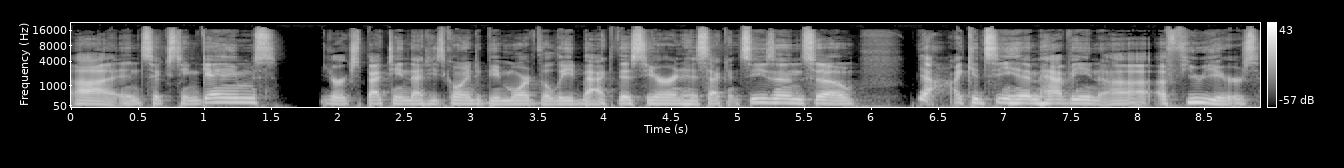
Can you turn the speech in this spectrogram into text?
uh, in 16 games. You're expecting that he's going to be more of the lead back this year in his second season. So, yeah, I could see him having uh, a few years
